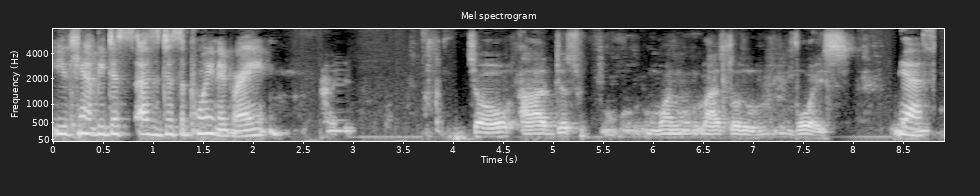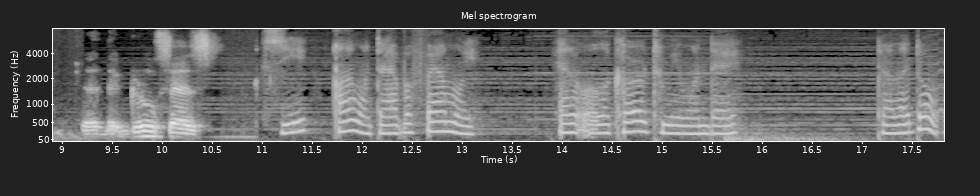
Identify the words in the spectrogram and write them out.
you can't be dis- as disappointed, right? right. So, uh, just one last little voice. Yes. The, the girl says, See, I want to have a family. And it will occur to me one day that I don't.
